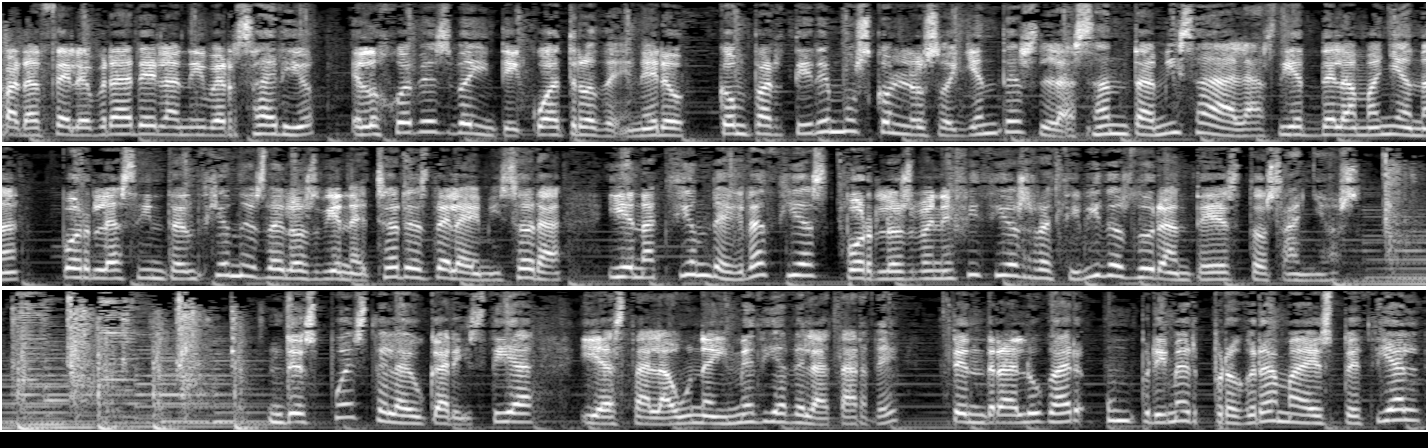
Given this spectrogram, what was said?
Para celebrar el aniversario, el jueves 24 de enero compartiremos con los oyentes la Santa Misa a las 10 de la mañana por las intenciones de los bienhechores de la emisora y en acción de gracias por los beneficios recibidos durante estos años. Después de la Eucaristía y hasta la una y media de la tarde, tendrá lugar un primer programa especial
